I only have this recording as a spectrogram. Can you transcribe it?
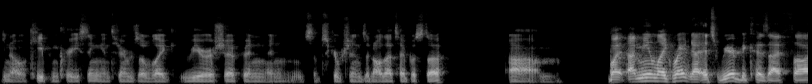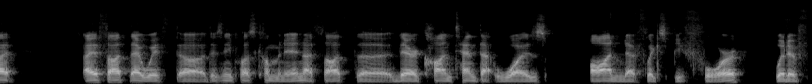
you know keep increasing in terms of like viewership and, and subscriptions and all that type of stuff um but i mean like right now it's weird because i thought i thought that with uh, disney plus coming in i thought the their content that was on netflix before would have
